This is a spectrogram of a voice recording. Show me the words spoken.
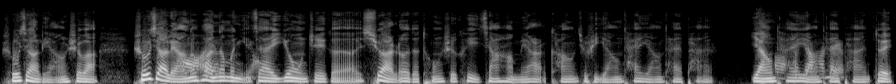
手脚凉是吧？手脚凉的话，那么你在用这个旭尔乐的同时，可以加上美尔康，就是羊胎羊胎盘。羊哦胎羊胎盘，对，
